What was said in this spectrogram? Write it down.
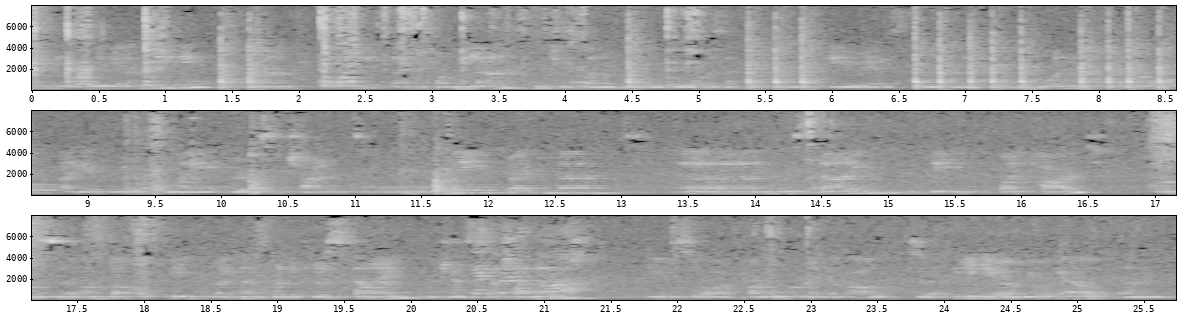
name is Olivia Ramini. I'm a biologist. I'm from Milan, which is one of the, the time has been quite hard because uh, on top of being pregnant for the first time, which is a challenge, you also are, are worried about uh, taking care of your health and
